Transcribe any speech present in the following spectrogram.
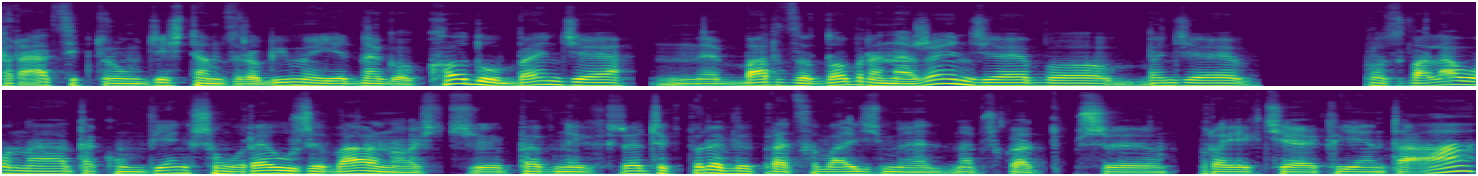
pracy, którą gdzieś tam zrobimy, jednego kodu, będzie mm, bardzo dobre narzędzie, bo będzie pozwalało na taką większą reużywalność pewnych rzeczy, które wypracowaliśmy na przykład przy projekcie klienta A.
